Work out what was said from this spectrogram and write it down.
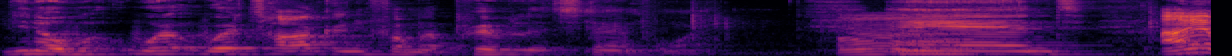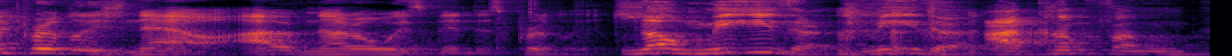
you know we're we're talking from a privileged standpoint, Mm. and I am privileged now. I have not always been this privileged. no, me either, me either. I come from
